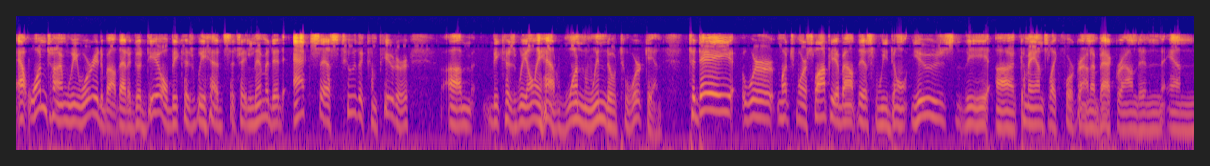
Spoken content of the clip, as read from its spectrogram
at one time we worried about that a good deal because we had such a limited access to the computer um, because we only had one window to work in. Today, we're much more sloppy about this. We don't use the uh, commands like foreground and background and, and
